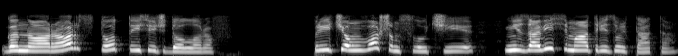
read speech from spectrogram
Гонорар сто тысяч долларов. Причем в вашем случае независимо от результата.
